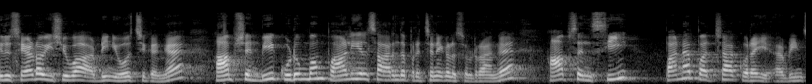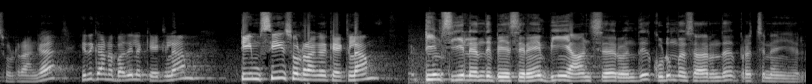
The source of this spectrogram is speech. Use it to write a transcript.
இது ஷேடோ இஷ்யூவா அப்படின்னு யோசிச்சுக்கோங்க. ஆப்ஷன் பி குடும்பம் பாலியல் சார்ந்த பிரச்சனைகளை சொல்கிறாங்க ஆப்ஷன் சி பண பற்றாக்குறை அப்படின்னு சொல்கிறாங்க இதுக்கான பதிலை கேட்கலாம். டீம் சி சொல்கிறாங்க கேட்கலாம். டீம் சியிலேருந்து பேசுகிறேன் பி ஆன்சர் வந்து குடும்ப சார்ந்த பிரச்சனைகள்.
